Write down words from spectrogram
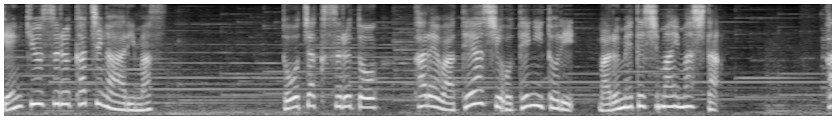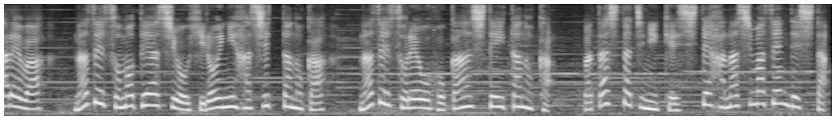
言及する価値があります。到着すると、彼は手足を手に取り、丸めてしまいました。彼はなぜその手足を拾いに走ったのか、なぜそれを保管していたのか、私たちに決して話しませんでした。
